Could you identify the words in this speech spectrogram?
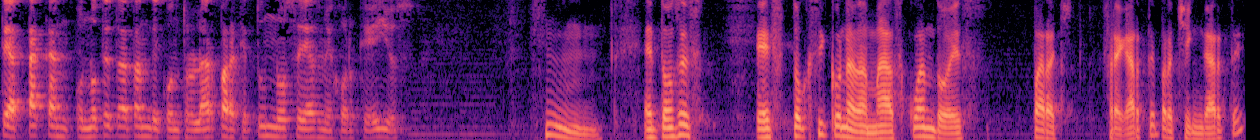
te atacan o no te tratan de controlar para que tú no seas mejor que ellos. Hmm. Entonces, ¿es tóxico nada más cuando es para fregarte, para chingarte?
